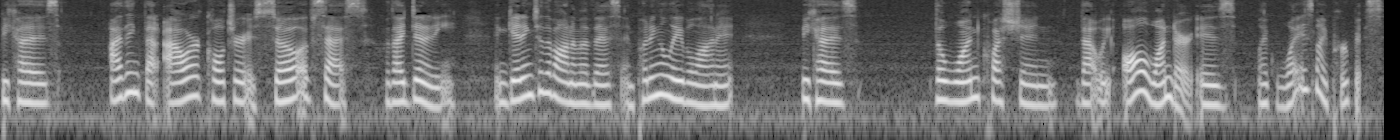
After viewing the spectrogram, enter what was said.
because I think that our culture is so obsessed with identity and getting to the bottom of this and putting a label on it because the one question that we all wonder is like what is my purpose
